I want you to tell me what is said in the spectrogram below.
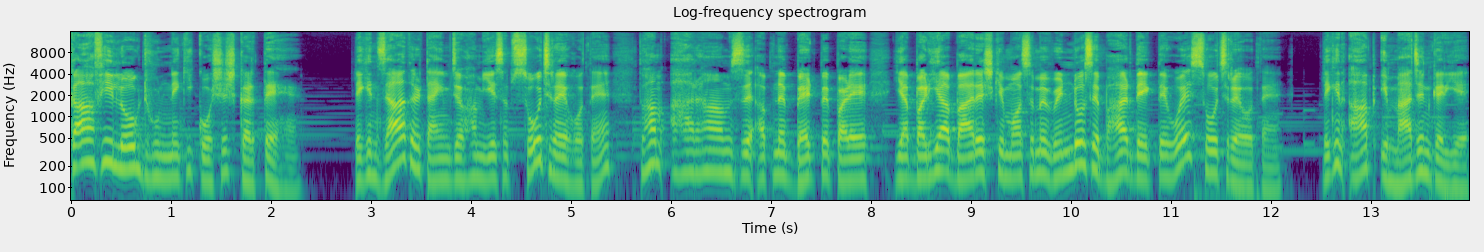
काफ़ी लोग ढूँढने की कोशिश करते हैं। लेकिन ज़्यादातर टाइम जब हम ये सब सोच रहे होते हैं तो हम आराम से अपने बेड पे पड़े या बढ़िया बारिश के मौसम में विंडो से बाहर देखते हुए सोच रहे होते हैं। लेकिन आप इमेजिन करिए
